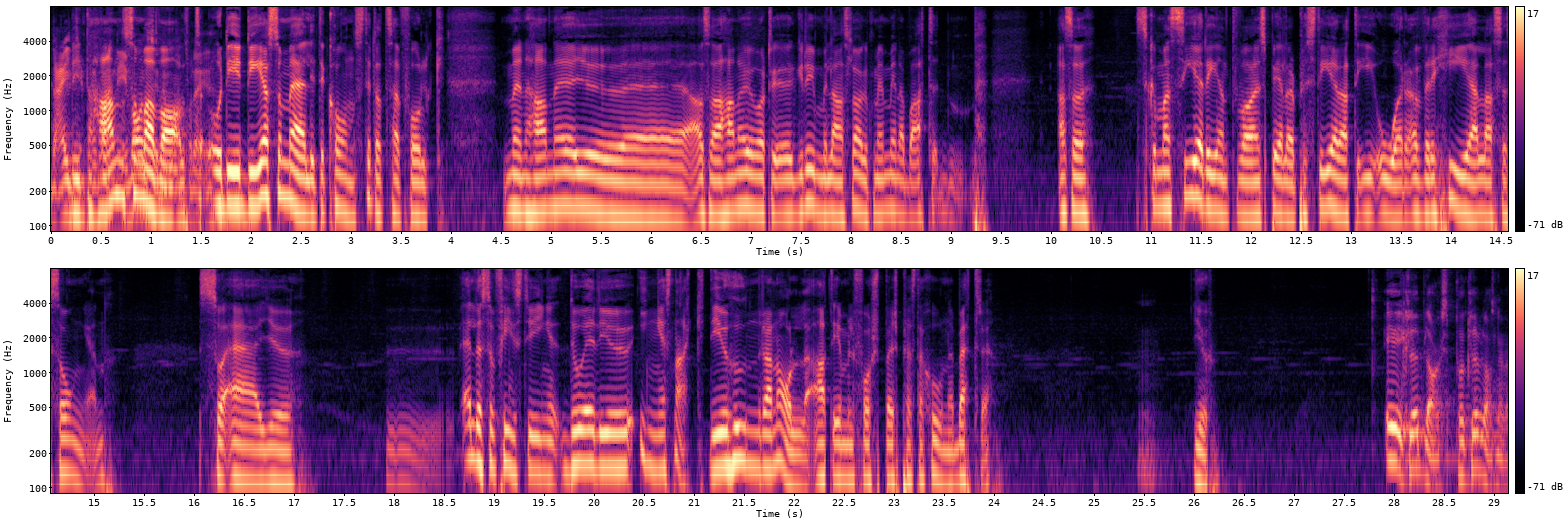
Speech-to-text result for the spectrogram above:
nej, det är inte han är som har valt. Och det är det som är lite konstigt att så folk men han är ju, eh, alltså han har ju varit grym i landslaget, men jag menar bara att Alltså, ska man se rent vad en spelare presterat i år över hela säsongen Så är ju eller så finns det ju inget, då är det ju inget snack. Det är ju 100-0 att Emil Forsbergs prestation är bättre. I klubblags, på klubblagsnivå,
